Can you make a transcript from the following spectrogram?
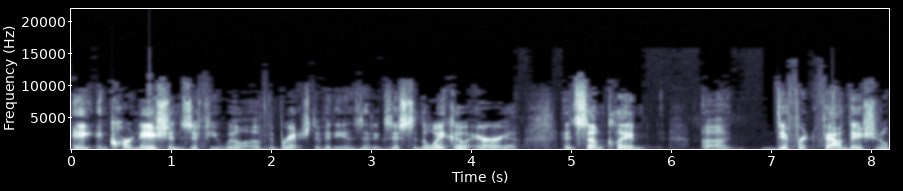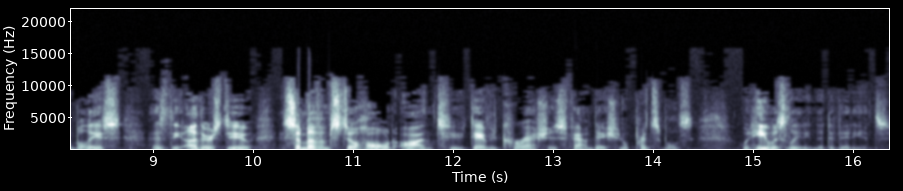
incarnations, if you will, of the Branch Davidians that exist in the Waco area, and some claim uh, different foundational beliefs as the others do. Some of them still hold on to David Koresh's foundational principles when he was leading the Davidians.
